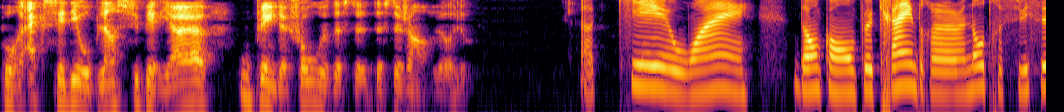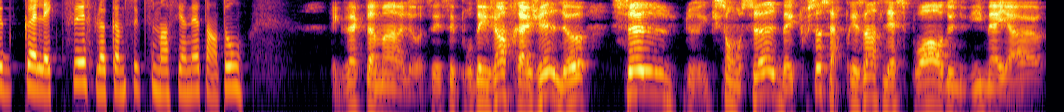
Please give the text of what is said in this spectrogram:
pour accéder au plan supérieur ou plein de choses de ce, genre-là. là. OK, ouais. Donc, on peut craindre euh, un autre suicide collectif, comme ceux que tu mentionnais tantôt. Exactement, là. C'est pour des gens fragiles, là, seuls, euh, qui sont seuls, ben, tout ça, ça représente l'espoir d'une vie meilleure.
